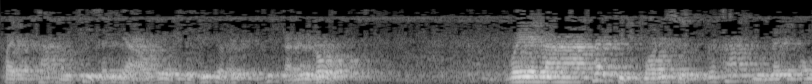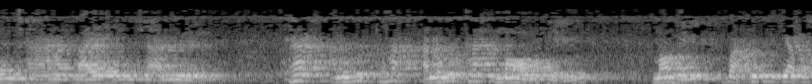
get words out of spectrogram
ไปประทับอยู่ที่สัญญาเวทีที่จะที่การนิโรธเวลาถ้าจิตบริสุทธิ์ประทับอยู่ในองค์ฌานใดองค์ฌานหนึ่งพระอนุรุทธะอนุรุทธะมองเห็น มองเห็นว่าพระพุทธเจ้าประ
